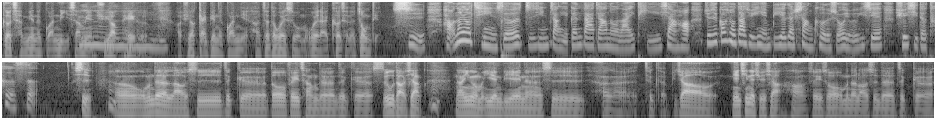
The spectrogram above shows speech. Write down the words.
各层面的管理上面需要配合啊，需要改变的观念哈，这都会是我们未来课程的重点。是好，那要请蛇执行长也跟大家呢来提一下哈，就是高雄大学一年毕业在上课的时候有一些学习的特色。是，呃，我们的老师这个都非常的这个实务导向。嗯，那因为我们 EMBA 呢是呃这个比较年轻的学校哈，所以说我们的老师的这个。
